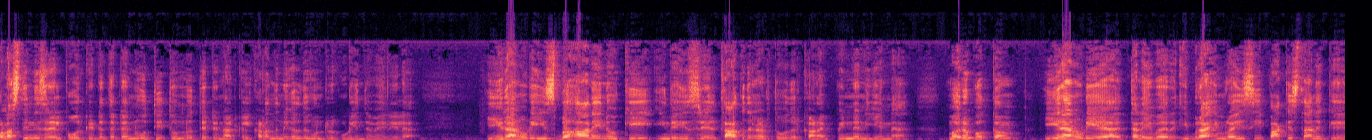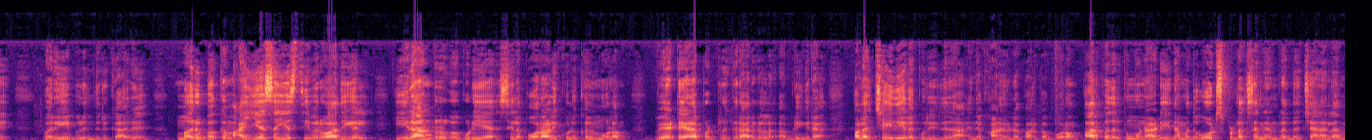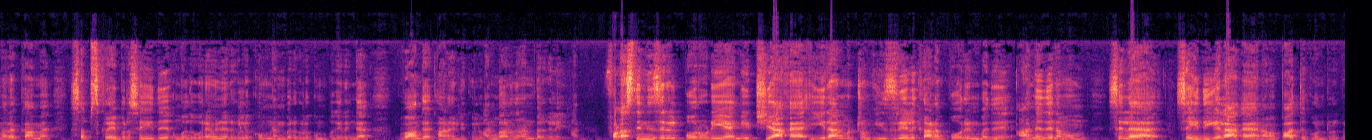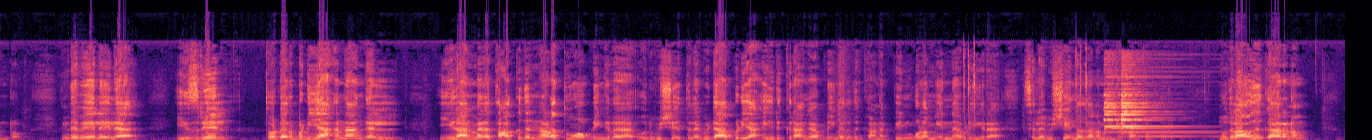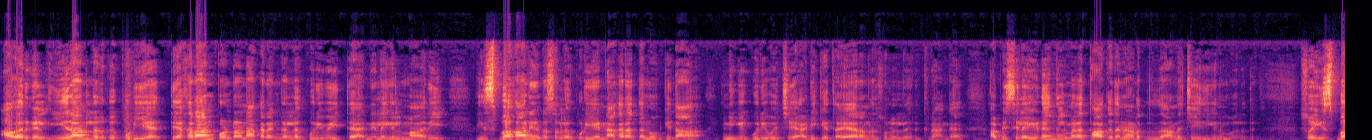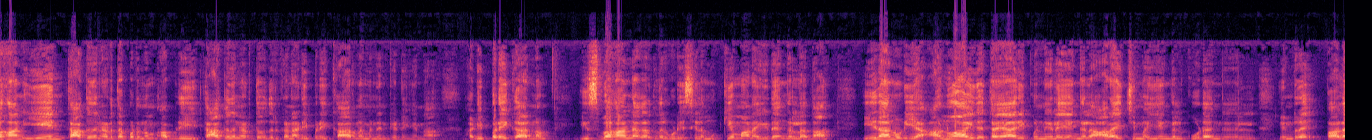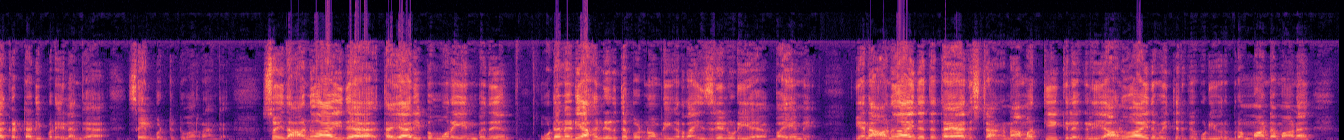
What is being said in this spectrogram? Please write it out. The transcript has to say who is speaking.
Speaker 1: Palestine Israel போர் கிட்டத்தட்ட நூற்றி தொண்ணூத்தெட்டு நாட்கள் கடந்து நிகழ்ந்து கொண்டிருக்கக்கூடிய இந்த வேலையில் ஈரானுடைய இஸ்பஹானை நோக்கி இந்த இஸ்ரேல் தாக்குதல் நடத்துவதற்கான பின்னணி என்ன? மறுபக்கம் ஈரானுடைய தலைவர் இப்ராஹிம் ரைசி பாகிஸ்தானுக்கு வருகை புரிந்திருக்காரு. மறுபக்கம் ஐஎஸ்ஐஎஸ் தீவிரவாதிகள் ஈரான் இருக்கக்கூடிய சில போராளி குழுக்கள் மூலம் வேட்டையாடப்பட்டிருக்கிறார்கள் அப்படிங்கிற பல செய்திகளை குறித்து தான் இந்த காணொலியில் பார்க்க போகிறோம் பார்ப்பதற்கு முன்னாடி நமது ஓட்ஸ் ப்ரொடக்ஷன் என்ற இந்த சேனலை மறக்காமல் சப்ஸ்கிரைபர் செய்து உங்களது உறவினர்களுக்கும் நண்பர்களுக்கும் பகிருங்க. வாங்க காணொலிக்குள்ள அன்பார்ந்த நண்பர்களே பலஸ்தீன் இஸ்ரேல் போருடைய நீட்சியாக ஈரான் மற்றும் இஸ்ரேலுக்கான போர் என்பது அனுதினமும் சில செய்திகளாக நம்ம பார்த்து கொண்டிருக்கின்றோம். இந்த வேளையில் இஸ்ரேல் தொடர்படியாக நாங்கள் ஈரான் மேலே தாக்குதல் நடத்துவோம் அப்படிங்கிற ஒரு விஷயத்தில் விடாப்பிடியாக இருக்கிறாங்க அப்படிங்கிறதுக்கான பின்புலம் என்ன அப்படிங்கிற சில விஷயங்கள் தான் நம்ம இங்கே பார்க்க போகிறோம் முதலாவது காரணம் அவர்கள் ஈரானில் இருக்கக்கூடிய தெஹரான் போன்ற நகரங்களில் குறிவைத்த நிலையில் மாறி இஸ்பஹான் என்று சொல்லக்கூடிய நகரத்தை நோக்கி தான் இன்னைக்கு குறி வச்சு அடிக்க தயாரான சூழலில் இருக்கிறாங்க. அப்படி சில இடங்கள் மேலே தாக்குதல் நடத்துவதான செய்திகளும் வருது. ஸோ இஸ்பஹான் ஏன் தாக்குதல் நடத்தப்படணும்? அப்படி தாக்குதல் நடத்துவதற்கான அடிப்படை காரணம் என்னன்னு கேட்டிங்கன்னா அடிப்படை காரணம் இஸ்பஹான் நகரத்தில் இருக்கக்கூடிய சில முக்கியமான இடங்களில் தான் ஈரானுடைய அணு ஆயுத தயாரிப்பு நிலையங்கள் ஆராய்ச்சி மையங்கள் கூடங்கள் என்ற பல கட்ட அடிப்படையில் அங்கே செயல்பட்டுட்டு வர்றாங்க. ஸோ இந்த அணு ஆயுத தயாரிப்பு முறை என்பது உடனடியாக நிறுத்தப்படணும் அப்படிங்கிறது தான் இஸ்ரேலுடைய பயமே. ஏன்னா அணு ஆயுதத்தை தயாரிச்சிட்டாங்கன்னா மத்திய கிழக்கிலேயே அணு ஆயுதம் வைத்திருக்கக்கூடிய ஒரு பிரம்மாண்டமான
